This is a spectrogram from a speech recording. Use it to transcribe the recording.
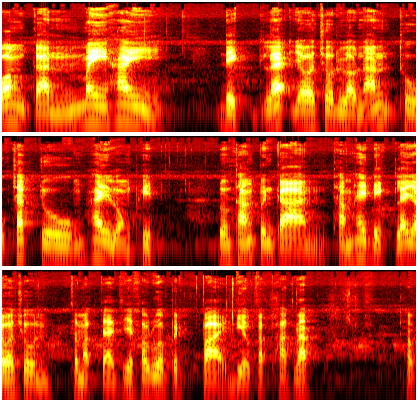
ป้องกันไม่ให้เด็กและเยาวชนเหล่านั้นถูกชักจูงให้หลงผิด รวมทั้งเป็นการทำให้เด็กและเยาวชนสมัครใจที่จะเข้าร่วมเป็นฝ่ายเดียวกับภาครัฐครับ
